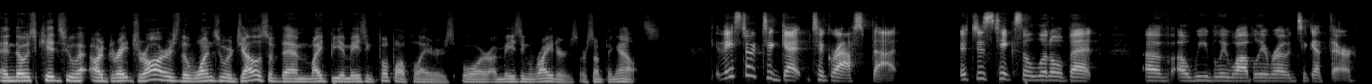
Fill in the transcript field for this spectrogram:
And those kids who are great drawers, the ones who are jealous of them might be amazing football players or amazing writers or something else. They start to get to grasp that. It just takes a little bit of a weebly wobbly road to get there.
